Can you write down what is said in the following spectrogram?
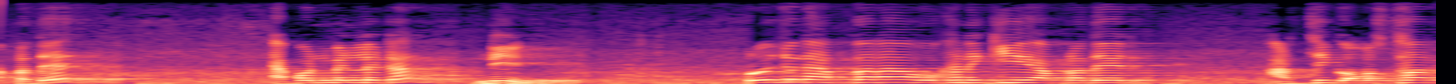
আপনাদের অ্যাপয়েন্টমেন্ট লেটার নিন। প্রয়োজনে আপনারা ওখানে গিয়ে আপনাদের আর্থিক অবস্থার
